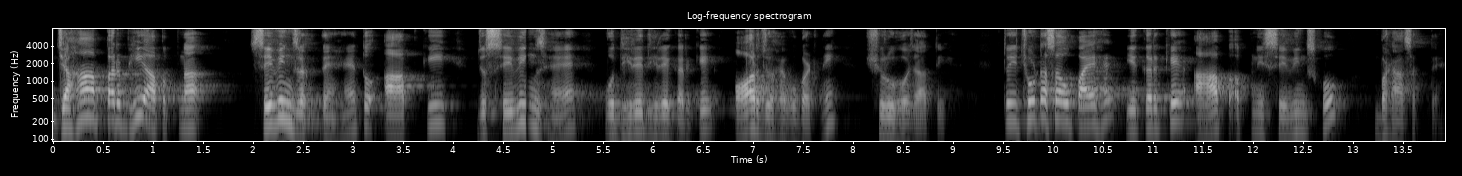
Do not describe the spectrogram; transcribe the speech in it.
जहाँ पर भी आप अपना सेविंग्स रखते हैं तो आपकी जो सेविंग्स हैं, वो धीरे धीरे करके और जो है वो बढ़नी शुरू हो जाती है। तो ये छोटा सा उपाय है, ये करके आप अपनी सेविंग्स को बढ़ा सकते हैं।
